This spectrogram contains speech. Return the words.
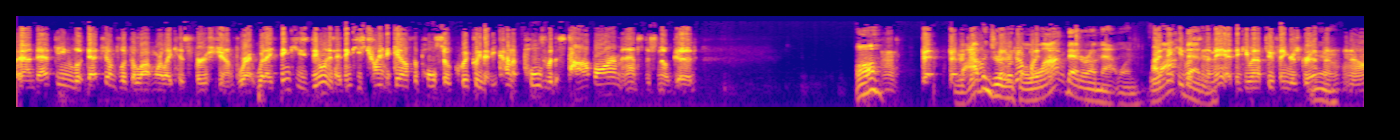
And that Dean look that jump looked a lot more like his first jump. Where what I think he's doing is I think he's trying to get off the pole so quickly that he kind of pulls with his top arm, and that's just no good. Oh, Be- better jump, Lobinger looked a jump lot better on that one. A I think he better. listened to me. I think he went up two fingers grip, Yeah. and you know,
